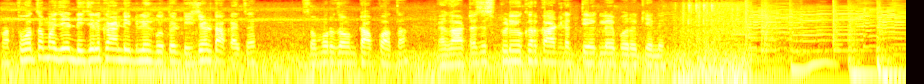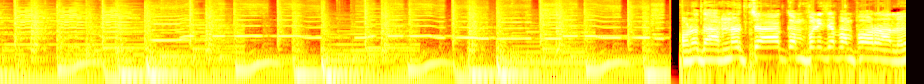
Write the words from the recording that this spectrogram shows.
महत्वाचं म्हणजे डिझेल कांडी ब्लिंक होतं डिझेल टाकायचं. समोर जाऊन टाकू आता. या घाटाचे स्पीड ब्रेकर काढल्यात ते एक लय बरं केले भावना दामनरच्या कंपनीच्या पंपावर आलोय.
